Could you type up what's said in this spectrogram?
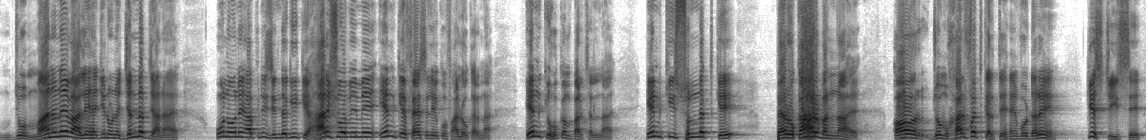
जो मानने वाले हैं, जिन्होंने जन्नत जाना है, उन्होंने अपनी ज़िंदगी के हर शोबे में इनके फैसले को फॉलो करना है, इनके हुक्म पर चलना है, इनकी सुन्नत के पैरोकार बनना है। और जो मुखालफत करते हैं, वो डरें, किस चीज़ से?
